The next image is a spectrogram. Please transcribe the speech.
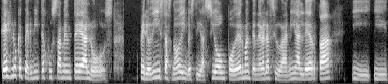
que es lo que permite justamente a los periodistas, ¿no? De investigación poder mantener a la ciudadanía alerta y, y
